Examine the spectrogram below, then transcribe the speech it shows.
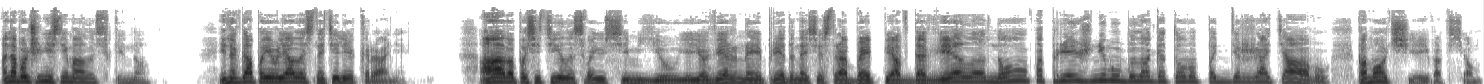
Она больше не снималась в кино иногда появлялась на телеэкране. Ава посетила свою семью, ее верная и преданная сестра Беппи овдовела, но по-прежнему была готова поддержать Аву, помочь ей во всем.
